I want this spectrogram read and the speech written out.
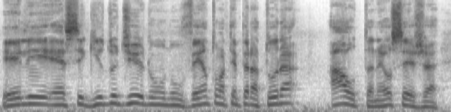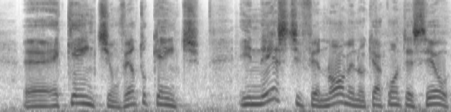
ele é seguido de um, um vento, uma temperatura alta, né? Ou seja, é, é, quente, um vento quente. E neste fenômeno que aconteceu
